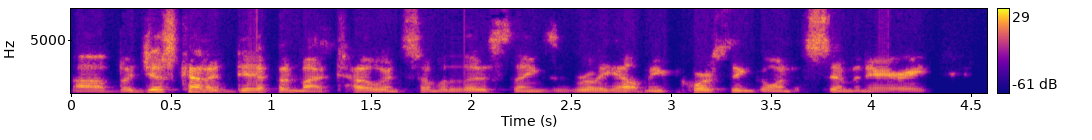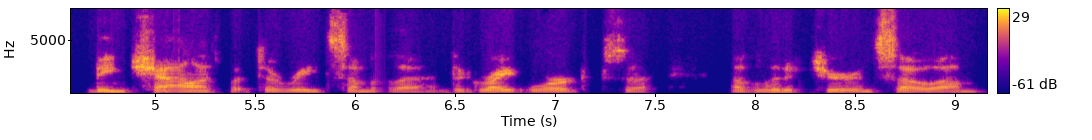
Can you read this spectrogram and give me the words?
Uh, but just kind of dipping my toe in some of those things really helped me. Of course, then going to seminary, being challenged, but to read some of the the great works uh, of literature, and so um,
